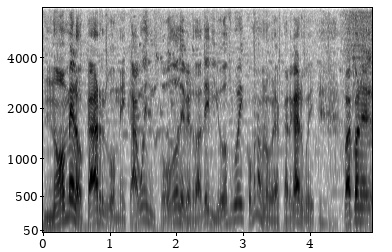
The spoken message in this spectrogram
No me lo cargo, me cago en todo, de verdad de Dios, güey. ¿Cómo no me lo voy a cargar, güey? Va con el...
